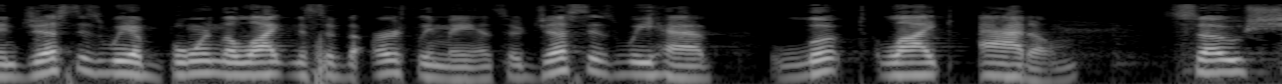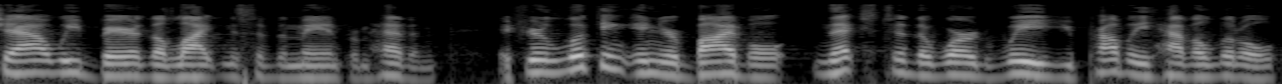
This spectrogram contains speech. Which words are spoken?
and just as we have borne the likeness of the earthly man, so just as we have looked like Adam, so shall we bear the likeness of the man from heaven. If you're looking in your Bible, next to the word we, you probably have a little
